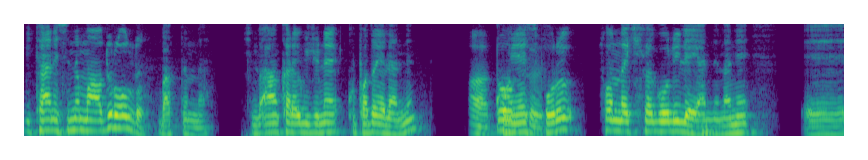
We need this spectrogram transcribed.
bir tanesinde mağdur oldu baktığında. Şimdi Ankara gücüne kupada elendin. Ha, doğru Konya. Spor'u son dakika golüyle yendin. Hani e,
